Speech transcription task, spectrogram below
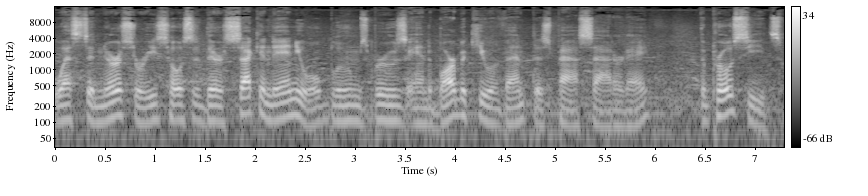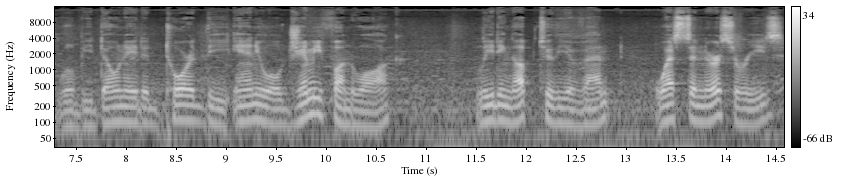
Weston Nurseries hosted their second annual Blooms, Brews, and Barbecue event this past Saturday. The proceeds will be donated toward the annual Jimmy Fund Walk. Leading up to the event, Weston Nurseries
